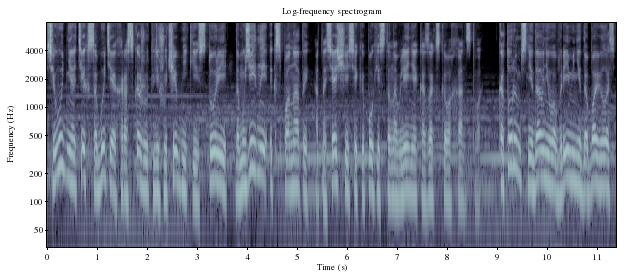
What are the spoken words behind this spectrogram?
Сегодня о тех событиях расскажут лишь учебники истории да музейные экспонаты, относящиеся к эпохе становления казахского ханства – которым с недавнего времени добавилась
